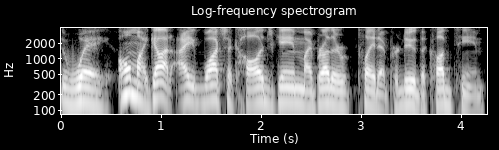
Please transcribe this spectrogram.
The way Oh my god, I watched a college game. My brother played at Purdue, the club team.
